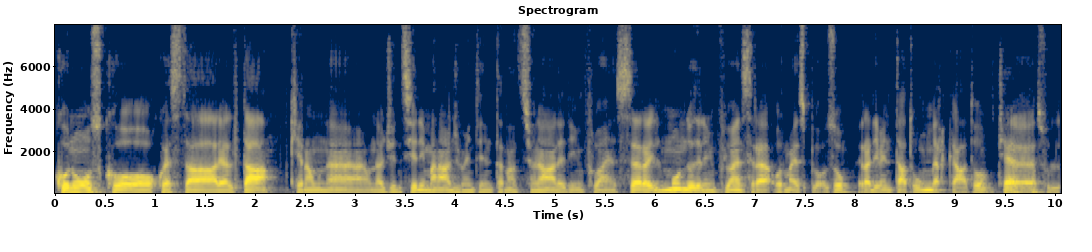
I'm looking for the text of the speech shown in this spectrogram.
conosco questa realtà che era una, un'agenzia di management internazionale di influencer, il mondo dell'influencer era ormai esploso, era diventato un mercato certo. eh, sul,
